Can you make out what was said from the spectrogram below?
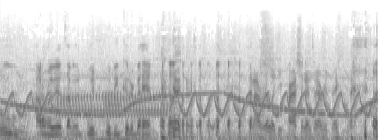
Ooh, I don't know if that would would, would be good or bad. and I really be crashing into everything.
